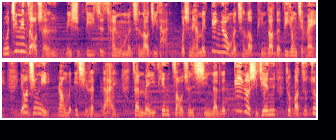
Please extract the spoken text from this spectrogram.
如果今天早晨你是第一次参与我们晨祷祭坛，或是你还没订阅我们晨祷频道的弟兄姐妹，邀请你，让我们一起来来，在每一天早晨醒来的第一个时间，就把这最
